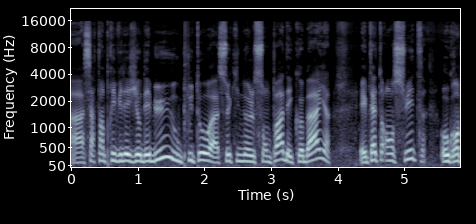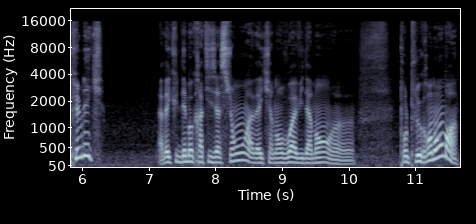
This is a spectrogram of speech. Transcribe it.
à certains privilégiés au début, ou plutôt à ceux qui ne le sont pas, des cobayes, et peut-être ensuite au grand public, avec une démocratisation, avec un envoi évidemment euh, pour le plus grand nombre.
